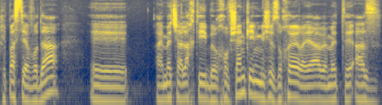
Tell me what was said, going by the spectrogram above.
חיפשתי עבודה. אה, האמת שהלכתי ברחוב שנקין, מי שזוכר, היה באמת אה, אז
